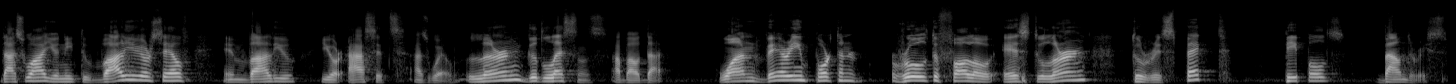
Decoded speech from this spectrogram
That's why you need to value yourself and value your assets as well. Learn good lessons about that. One very important rule to follow is to learn to respect people's boundaries.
